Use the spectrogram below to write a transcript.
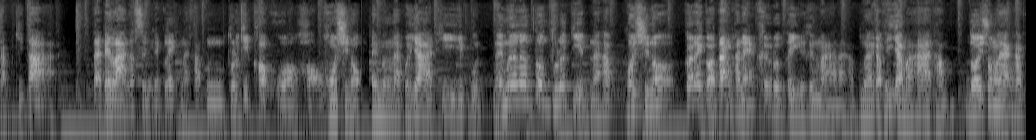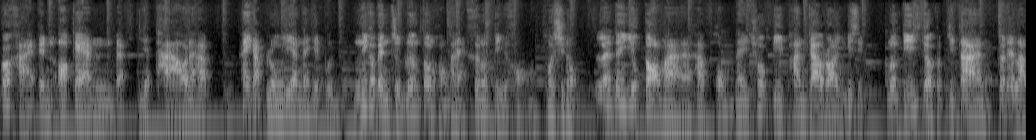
กับกีตาร์แต่เป็นร้านหนังสือเล็กๆนะครับธุรกิจครอบครัวของโฮชิโนะในเมืองนาโกย่าที่ญี่ปุ่น ในเมื่อเริ่มต้นธุรกิจนะครับโฮชิโนะก็ได้ก่อตั้งแผนกเครื่องดนตรีขึ้นมานะครับเหมือนกับที่ยามาฮ่าทำโดยช่วงแรกครับก็ขายเป็นออแกนแบบเหยียบเท้านะครับ ให้กับโรงเรียนในญี่ปุ่น นี่ก็เป็นจุดเริ่มต้นของแผนกเครื่องดนตรีของโฮชิโนะและในยุคต่อมานะครับผมในช่วงปี 1920 ดนตรีที่เกี่ยวกับกีตาร์เนี่ยก็ได้รับ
